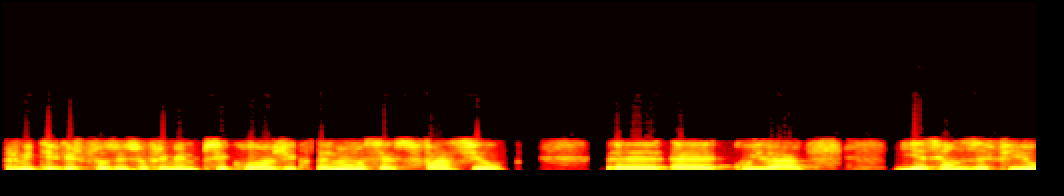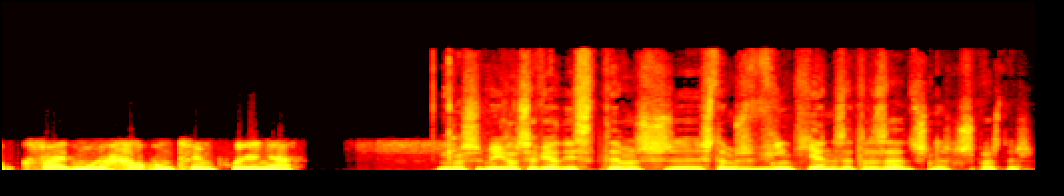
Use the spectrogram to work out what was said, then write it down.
permitir que as pessoas em sofrimento psicológico tenham um acesso fácil uh, a cuidados E esse é um desafio que vai demorar algum tempo a ganhar. Miguel Xavier disse que estamos, estamos 20 anos atrasados nas respostas?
